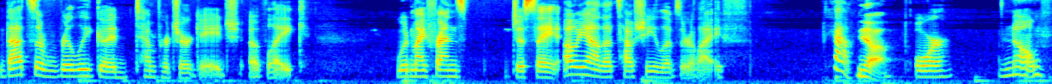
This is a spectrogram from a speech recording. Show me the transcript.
that's a really good temperature gauge of like would my friends just say, "Oh yeah, that's how she lives her life." Yeah. Yeah. Or no.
